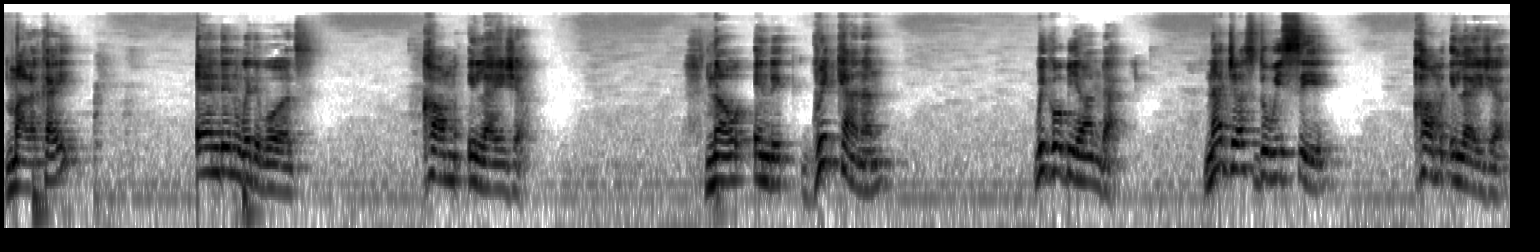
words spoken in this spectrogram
Malachi, ending with the words, Come Elijah. Now, in the Greek canon, we go beyond that. Not just do we say, Come Elijah.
